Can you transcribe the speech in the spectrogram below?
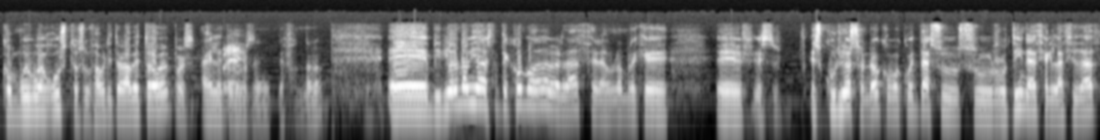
con muy buen gusto su favorito era Beethoven, pues ahí le Hombre. tenemos de, de fondo, ¿no? Eh, vivió una vida bastante cómoda, la verdad, era un hombre que eh, es, es curioso, ¿no? Como cuenta su, su rutina, decía que en la ciudad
